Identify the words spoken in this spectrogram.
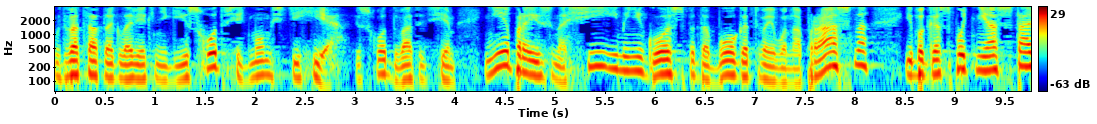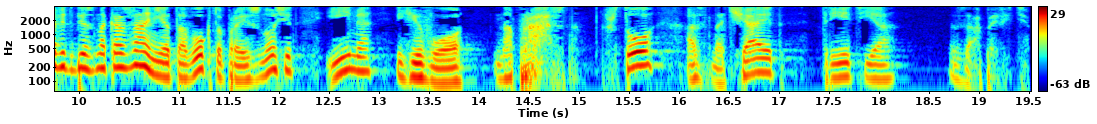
в 20 главе книги Исход в 7 стихе, Исход 27. «Не произноси имени Господа Бога твоего напрасно, ибо Господь не оставит без наказания того, кто произносит имя Его напрасно». Что означает третья заповедь?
